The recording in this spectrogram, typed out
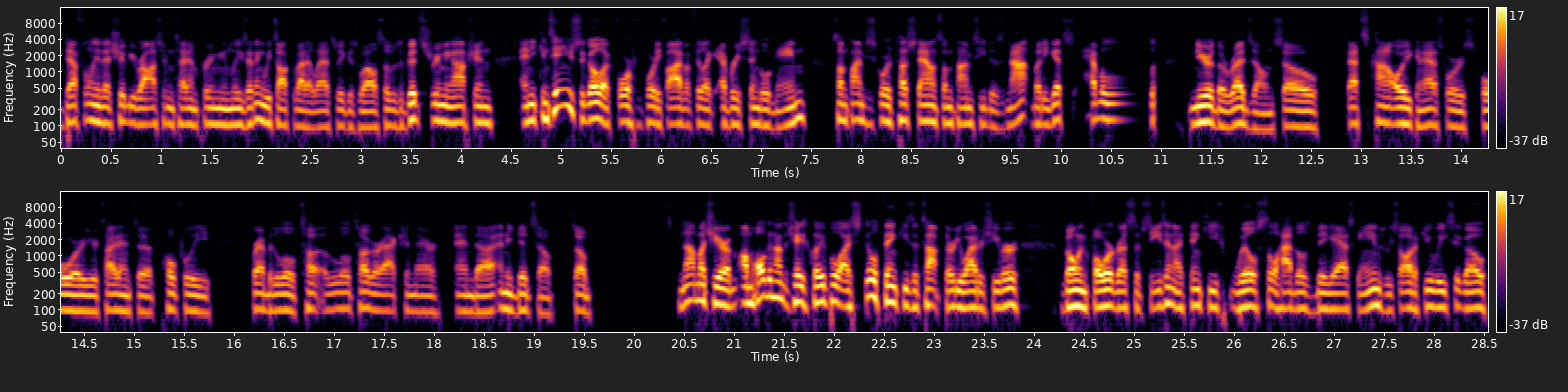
definitely that should be rostered in tight end premium leagues. I think we talked about it last week as well. So it was a good streaming option. And he continues to go like four for 45, I feel like every single game. Sometimes he scores a touchdown, sometimes he does not, but he gets heavily near the red zone. So that's kind of all you can ask for is for your tight end to hopefully grab a little t- a little tugger action there, and uh, and he did so. So not much here. I'm, I'm holding on to Chase Claypool. I still think he's a top 30 wide receiver going forward rest of season. I think he will still have those big ass games. We saw it a few weeks ago.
